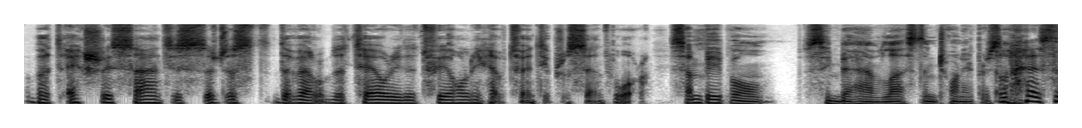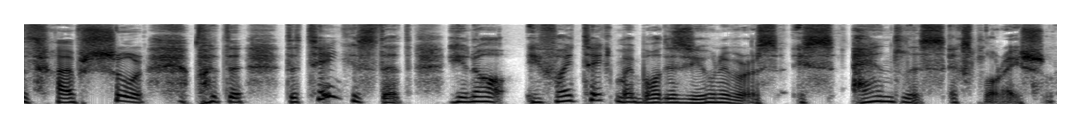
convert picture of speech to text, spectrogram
but actually scientists have just developed the theory that we only have 20% work. Some people seem to have less than 20%. Less I'm sure. But the, the thing is that, you know, if I take my body's universe, it's endless exploration,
